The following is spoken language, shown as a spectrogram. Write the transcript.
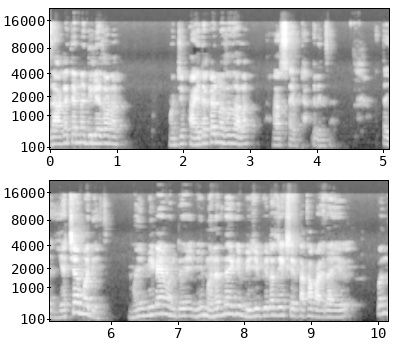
जागा त्यांना दिल्या जाणार. म्हणजे फायदा काय नसा झाला? राजसाहेब ठाकरेंचा. तर याच्यामध्येच म्हणजे मी काय म्हणतोय मी म्हणत नाही की बी जे पीलाच एकशे टक्का फायदा आहे. पण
